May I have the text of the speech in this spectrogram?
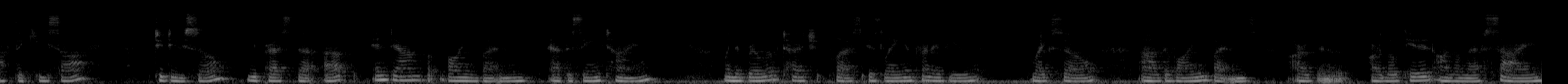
off the KeySoft. To do so, you press the up and down volume buttons at the same time. When the BrailleNote Touch Plus is laying in front of you, like so, uh, the volume buttons are gonna are located on the left side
